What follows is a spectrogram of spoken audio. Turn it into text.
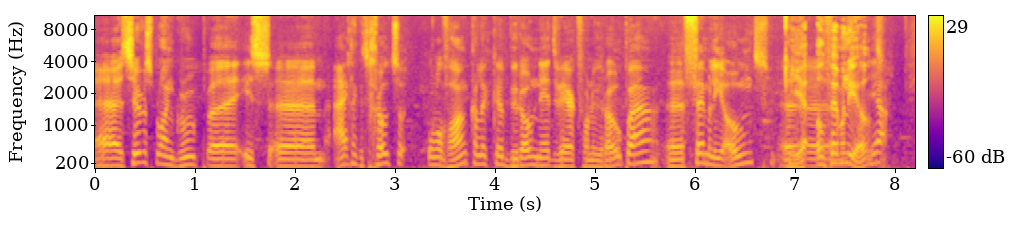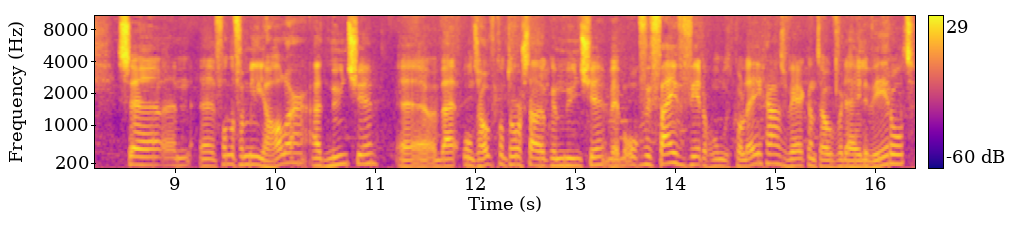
Uh, Service Plan Group uh, is uh, eigenlijk het grootste onafhankelijke bureaunetwerk van Europa. family owned. ja, oh, family owned? Ja. Is, van de familie Haller uit München. Bij, ons hoofdkantoor staat ook in München. We hebben ongeveer 4500 collega's werkend over de hele wereld.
